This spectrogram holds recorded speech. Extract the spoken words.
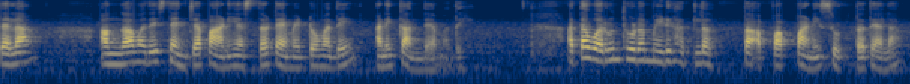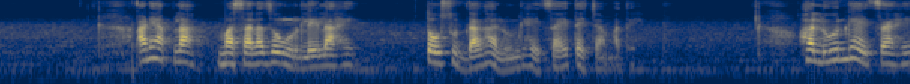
त्याला अंगामध्येच त्यांच्या पाणी असतं टॅमॅटोमध्ये आणि कांद्यामध्ये. आता वरून थोडं मीठ घातलं तर आपाप पाणी सुटतं त्याला. आणि आपला मसाला जो उरलेला आहे तो सुद्धा घालून घ्यायचा आहे त्याच्यामध्ये. हलवून घ्यायचं आहे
